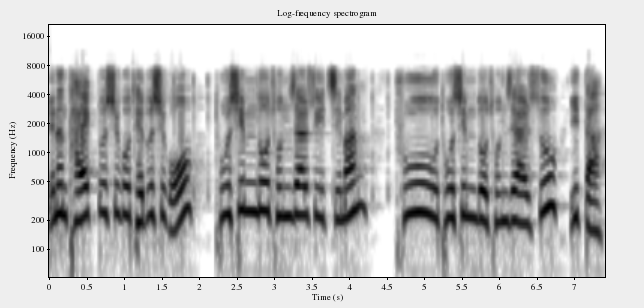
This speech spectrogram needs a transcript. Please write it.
얘는 다핵도시고 대도시고 도심도 존재할 수 있지만 부도심도 존재할 수 있다.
